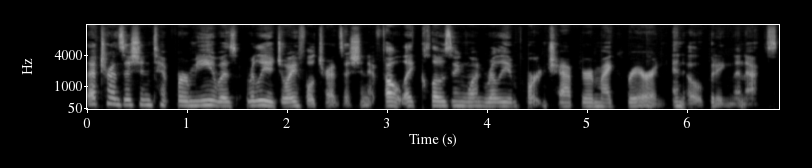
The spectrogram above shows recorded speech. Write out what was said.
that transition to, for me was really a joyful transition. It felt like closing one really important chapter in my career and, and opening the next.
